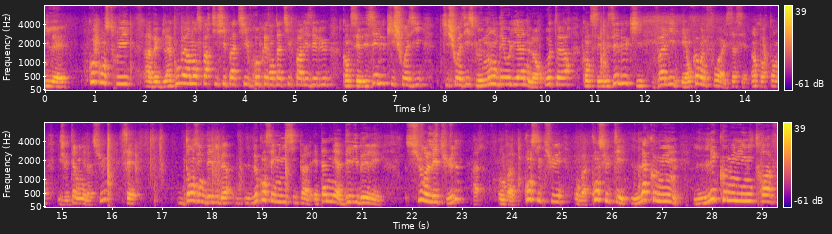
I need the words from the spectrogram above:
il est co-construit avec de la gouvernance participative représentative par les élus, quand c'est les élus qui choisissent, qui choisissent le nombre d'éoliennes, leur hauteur, quand c'est les élus qui valident, et encore une fois, et ça c'est important, et je vais terminer là-dessus, c'est dans une délibération, le conseil municipal est amené à délibérer sur l'étude, à- on va constituer, on va consulter la commune, les communes limitrophes,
